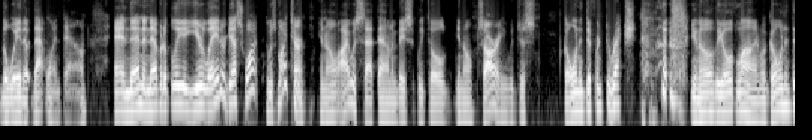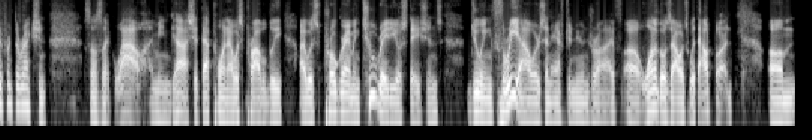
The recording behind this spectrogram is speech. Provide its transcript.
the way that that went down. And then inevitably, a year later, guess what? It was my turn. You know, I was sat down and basically told, you know, sorry, we just go in a different direction. you know, the old line, we're going a different direction. So I was like, wow. I mean, gosh, at that point, I was probably, I was programming two radio stations, doing three hours an afternoon drive, uh, one of those hours without Bud, um,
